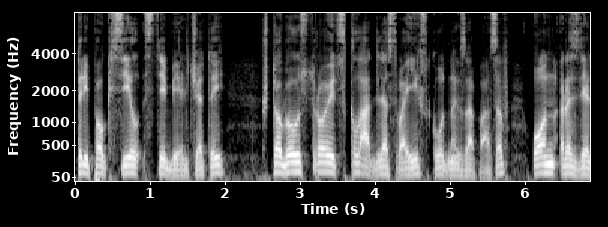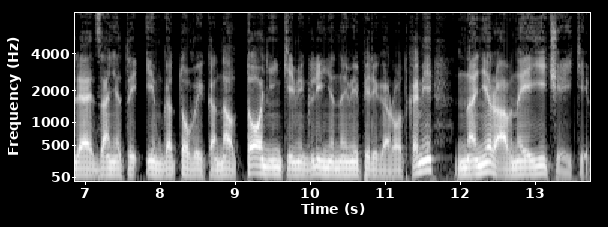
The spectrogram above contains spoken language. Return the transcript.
трипоксил стебельчатый. Чтобы устроить склад для своих скудных запасов – он разделяет занятый им готовый канал тоненькими глиняными перегородками на неравные ячейки.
